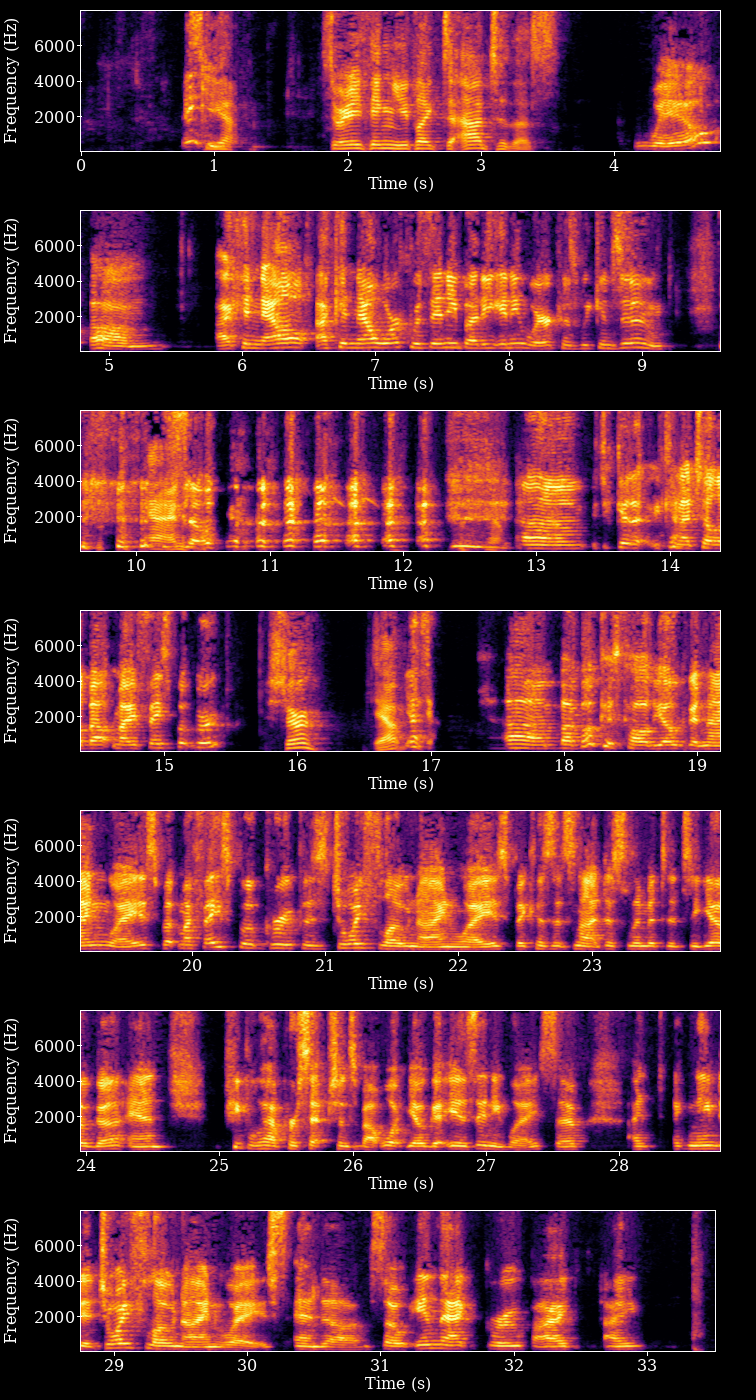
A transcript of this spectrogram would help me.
Thank So, you. yeah. Is there anything you'd like to add to this? Well, um, I can now I can now work with anybody anywhere because we can Zoom. I so, um, can, I- can I tell about my Facebook group? Sure. Yep. Yes. Um, my book is called Yoga Nine Ways, but my Facebook group is Joyflow Nine Ways because it's not just limited to yoga, and people have perceptions about what yoga is anyway. So I, I named it Joyflow Nine Ways, and uh, so in that group, I I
